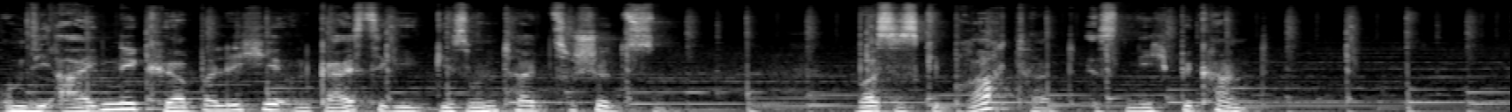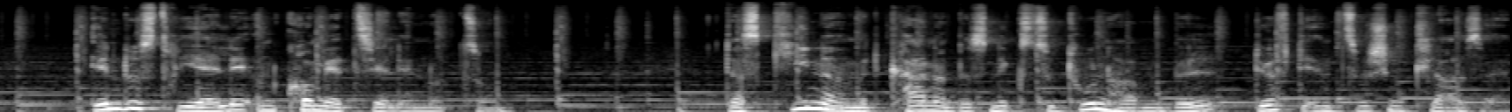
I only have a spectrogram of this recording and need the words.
um die eigene körperliche und geistige Gesundheit zu schützen. Was es gebracht hat, ist nicht bekannt. Industrielle und kommerzielle Nutzung. Dass China mit Cannabis nichts zu tun haben will, dürfte inzwischen klar sein.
